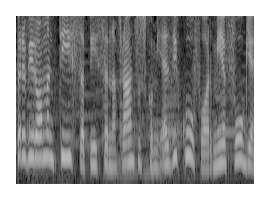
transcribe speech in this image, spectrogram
Prvi roman Tisa, pisan na francuskom jeziku, u formi je fuge,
